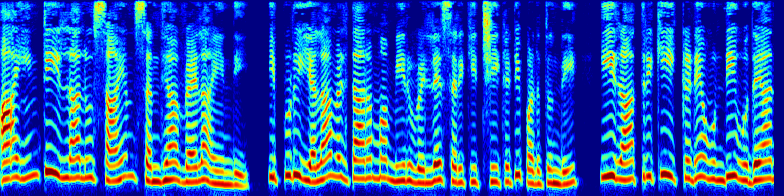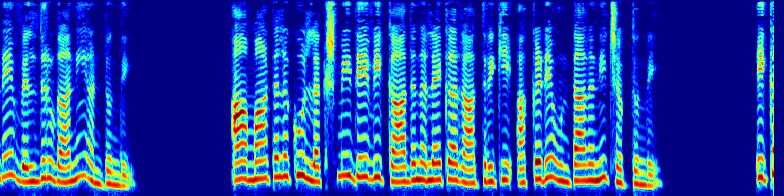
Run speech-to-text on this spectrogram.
ఆ ఇంటి ఇల్లాలు సాయం సంధ్యా వేళ అయింది. ఇప్పుడు ఎలా వెళ్తారమ్మా మీరు వెళ్ళేసరికి చీకటి పడుతుంది. ఈ రాత్రికి ఇక్కడే ఉండి ఉదయానే వెల్దురుగాని అంటుంది. ఆ మాటలకు లక్ష్మీదేవి కాదనలేక రాత్రికి అక్కడే ఉంటానని చెప్తుంది. ఇక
